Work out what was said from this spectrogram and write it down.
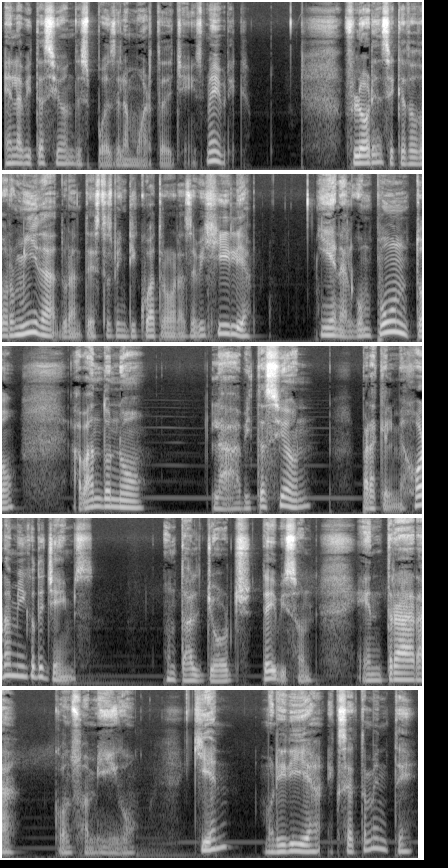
en la habitación después de la muerte de James Maybrick. Florence se quedó dormida durante estas 24 horas de vigilia y en algún punto abandonó la habitación para que el mejor amigo de James, un tal George Davison entrara con su amigo, quien moriría exactamente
